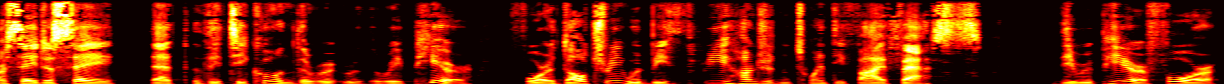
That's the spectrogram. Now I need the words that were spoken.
our sages say that the tikkun, the, re- the repair for adultery would be 325 fasts. The repair for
